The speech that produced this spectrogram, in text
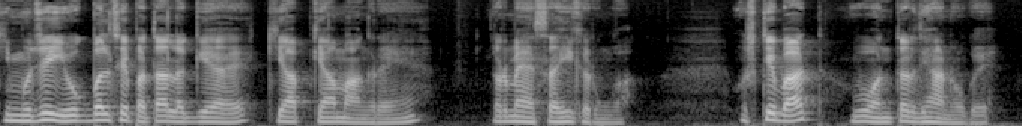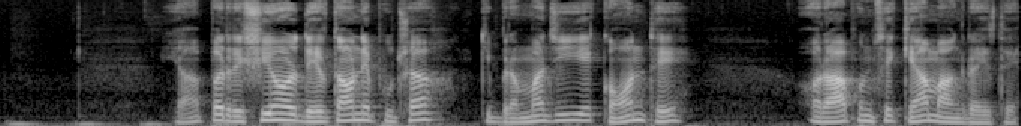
कि मुझे योग बल से पता लग गया है कि आप क्या मांग रहे हैं। और मैं ऐसा ही करूँगा। उसके बाद वो अंतर ध्यान हो गए। यहाँ पर ऋषियों और देवताओं ने पूछा कि ब्रह्मा जी ये कौन थे और आप उनसे क्या मांग रहे थे?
